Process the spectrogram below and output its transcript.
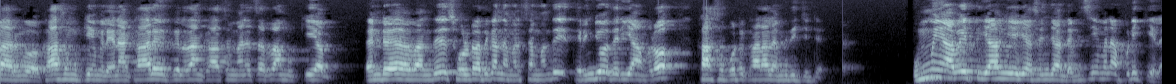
பாருங்க. காசு முக்கியம் இல்லை. ஏன்னா காலுக்கு தான் காசு மனுஷர் தான் முக்கியம் என்று வந்து சொல்றதுக்கு அந்த மனுஷன் வந்து தெரிஞ்சோ தெரியாமலோ காசை போட்டு காலால மிதிச்சிட்டு. உண்மையாவே தியாகி ஐயா செஞ்ச அந்த விஷயம் நான் பிடிக்கல?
